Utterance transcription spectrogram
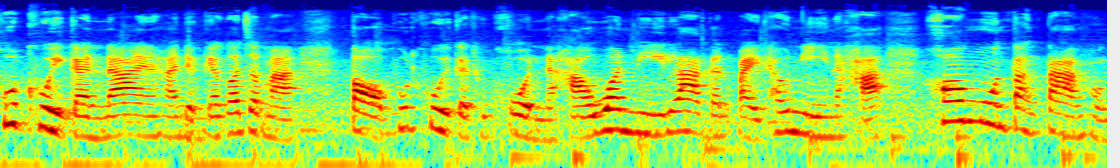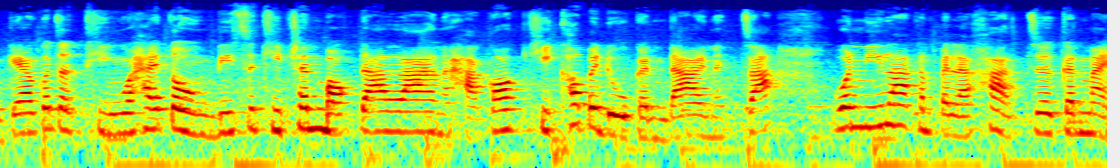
พูดคุยกันได้นะคะ เดี๋ยวแก้วก็จะมาต่อพูดคุยกับทุกคนนะคะ วันนี้ลากันไปเท่านี้นะคะ ข้อมูลต่างๆ ของแก้วก็จะทิ้งไว้ให้ตรง description box ด้านล่างนะคะ ก็คลิกเข้าไปดูกันได้นะจ๊ะ วันนี้ลากันไปแล้วค่ะ เจอกันใหม่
